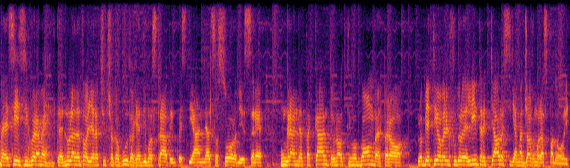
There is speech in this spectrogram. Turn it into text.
Beh sì, sicuramente, nulla da togliere a Ciccio Caputo che ha dimostrato in questi anni al Sassuolo di essere un grande attaccante, un ottimo bomber, però l'obiettivo per il futuro dell'Inter è chiaro e si chiama Giacomo Raspadori.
